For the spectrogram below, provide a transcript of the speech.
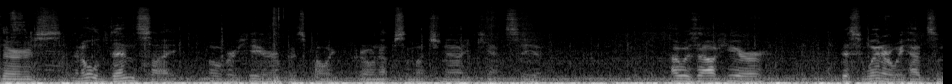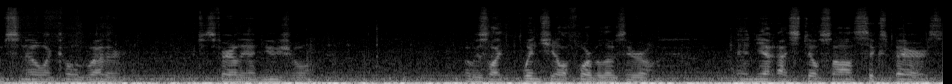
there's an old den site over here, but it's probably grown up so much now you can't see it. I was out here this winter. We had some snow and cold weather, which is fairly unusual. It was like wind chill of four below zero, and yet I still saw six bears,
